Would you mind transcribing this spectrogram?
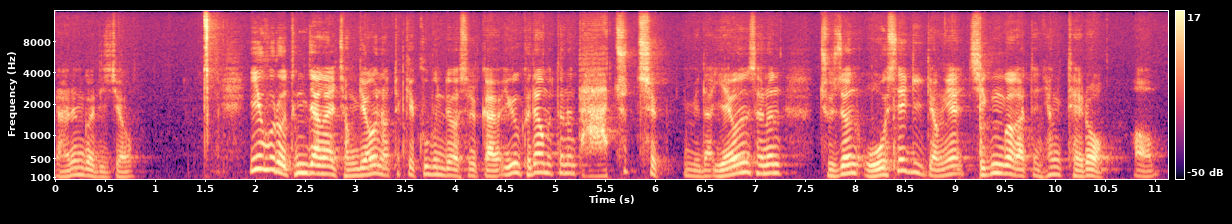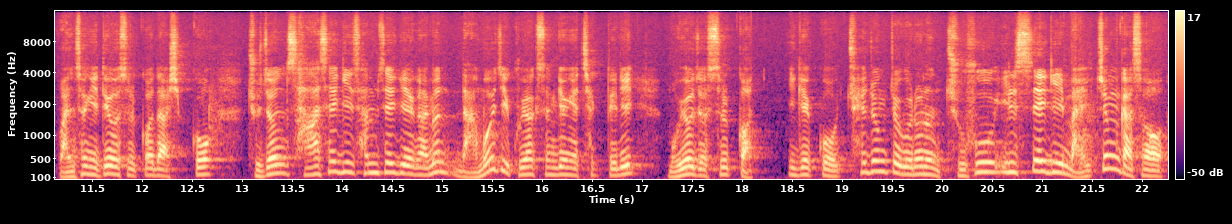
라는 것이죠. 이후로 등장할 정경은 어떻게 구분되었을까요? 이거 그 다음부터는 다 추측입니다. 예언서는 주전 5세기경에 지금과 같은 형태로 어, 완성이 되었을 거다 싶고 주전 4세기, 3세기에 가면 나머지 구약 성경의 책들이 모여졌을 것 이겠고 최종적으로는 주후 1세기 말쯤 가서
